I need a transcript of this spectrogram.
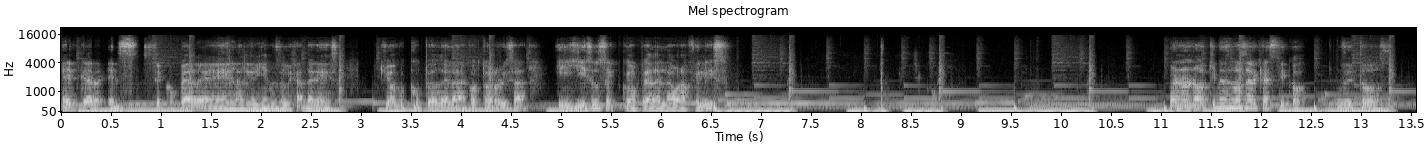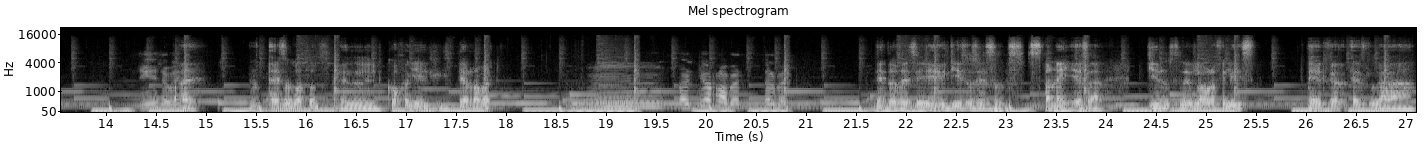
Edgar es- se copia de las leyendas legendarias. Yo me copio de la cotorriza y Jesus se copia de la hora feliz. Bueno, no, ¿quién es más sarcástico de todos? Sí, ¿Esos votos? ¿El cojo y el tío Robert? Mm, el tío Robert, tal vez. Entonces, sí, el Jesus es, son ahí- esa. Jesus es la hora feliz, Edgar es la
